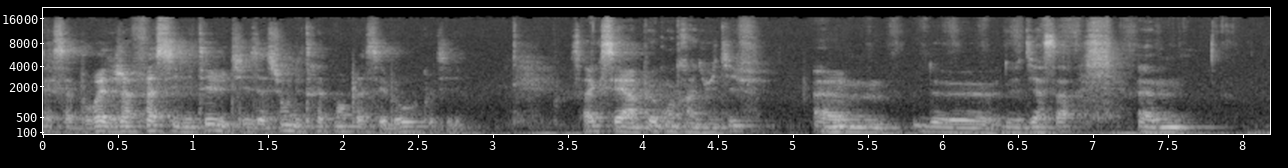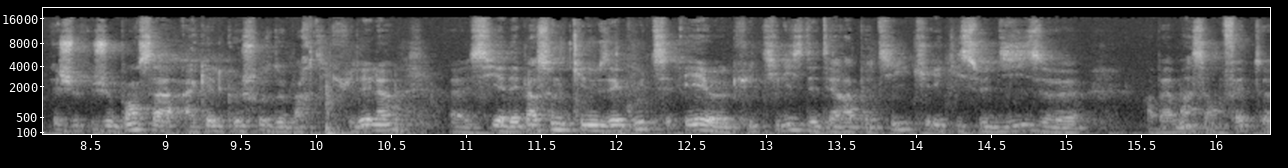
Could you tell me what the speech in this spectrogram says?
Et ça pourrait déjà faciliter l'utilisation des traitements placebo au quotidien. C'est vrai que c'est un peu contre-intuitif euh, de, de, se dire ça. Euh, je, pense à, quelque chose de particulier là. S'il y a des personnes qui nous écoutent et qui utilisent des thérapeutiques et qui se disent Ah ben mince, en fait,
